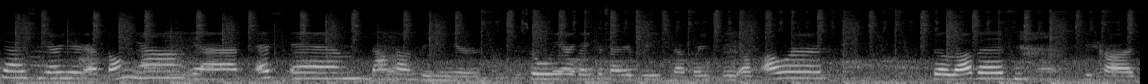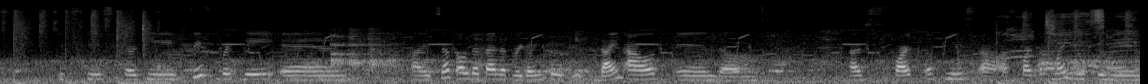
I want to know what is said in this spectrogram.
Guys, we are here at Tong Yang at SM Downtown Premier. So we are going to celebrate the birthday of our beloved because it's his 35th birthday and uh, it's all the time that we're going to eat, dine out and um, as part of his uh, as part of my gift to him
